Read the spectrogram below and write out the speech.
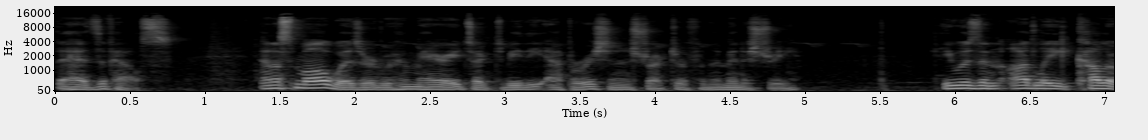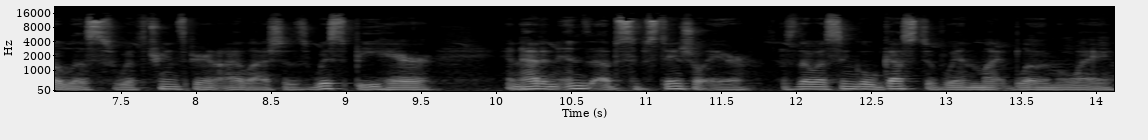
the heads of house, and a small wizard whom Harry took to be the apparition instructor from the ministry. He was an oddly colorless, with transparent eyelashes, wispy hair, and had an insubstantial air, as though a single gust of wind might blow him away.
